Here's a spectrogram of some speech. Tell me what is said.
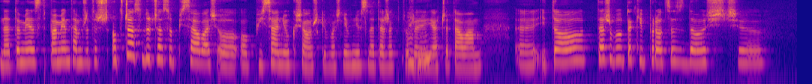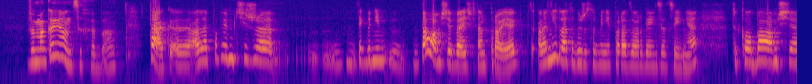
Natomiast pamiętam, że też od czasu do czasu pisałaś o, o pisaniu książki właśnie w newsletterze, który mhm. ja czytałam. Y, I to też był taki proces dość y, wymagający chyba. Tak, y, ale powiem Ci, że jakby nie, bałam się wejść w ten projekt, ale nie dlatego, że sobie nie poradzę organizacyjnie, tylko bałam się,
